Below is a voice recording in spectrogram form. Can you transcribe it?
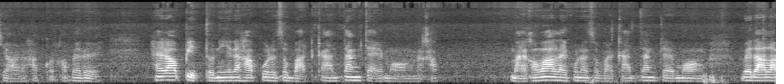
ขียวๆนะครับ กดเข้าไปเลย ให้เราปิดตัวนี้นะครับ คุณสมบัติการตั้งใจมองนะครับ หมายความว่าอะไรคุณสมบัติการตั้งใจมอง เวลาเรา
